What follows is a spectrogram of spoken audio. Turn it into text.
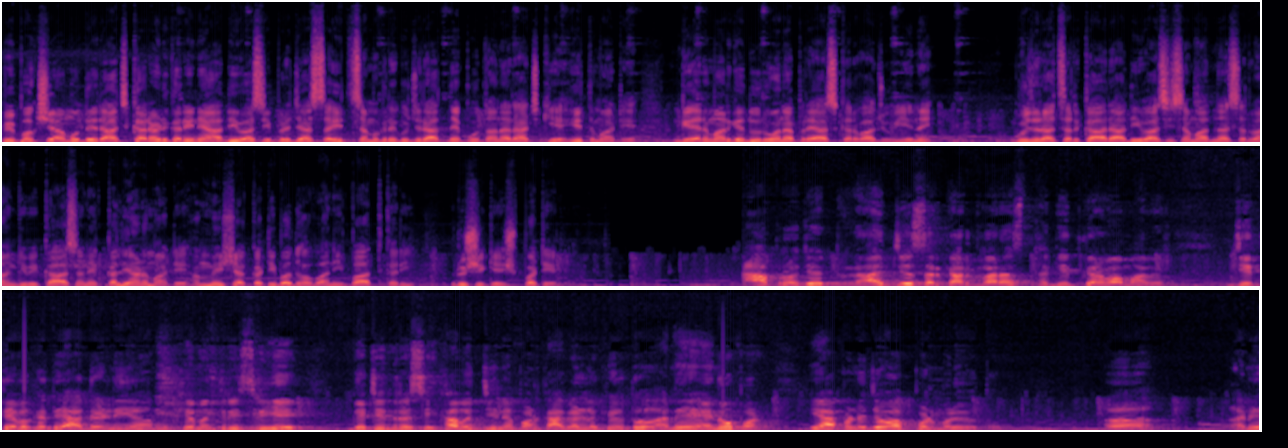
વિપક્ષે આ મુદ્દે રાજકારણ કરીને આદિવાસી પ્રજા સહિત સમગ્ર ગુજરાતને પોતાના રાજકીય હિત માટે ગેરમાર્ગે દોરવાના પ્રયાસ કરવા જોઈએ નહીં. ગુજરાત સરકાર આદિવાસી સમાજના સર્વાંગી વિકાસ અને કલ્યાણ માટે હંમેશા કટિબદ્ધ હોવાની વાત કરી ઋષિકેશ પટેલે. આ પ્રોજેક્ટ રાજ્ય સરકાર દ્વારા સ્થગિત કરવામાં આવે છે. જે તે વખતે આદરણીય મુખ્યમંત્રી શ્રીએ ગજેન્દ્ર શેખાવતજીને પણ કાગળ લખ્યો હતો અને એનો પણ એ આપણને જવાબ પણ મળ્યો હતો. અને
